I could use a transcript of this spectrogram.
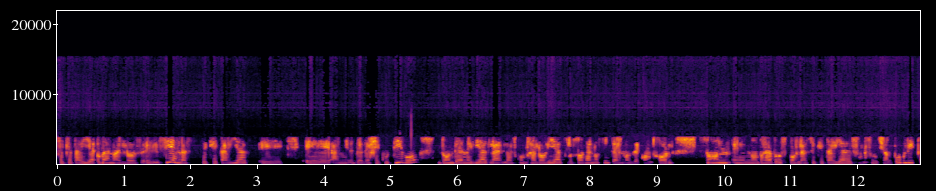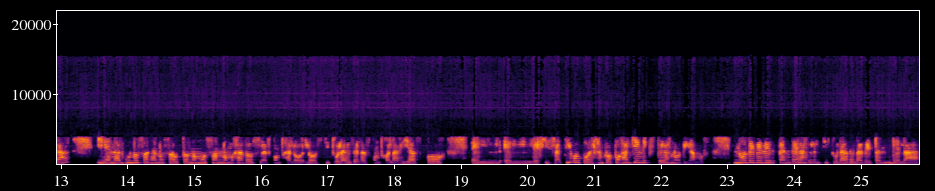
secretarías, bueno, en los, sí, en las secretarías del Ejecutivo, donde en realidad las Contralorías, los órganos internos de control son nombrados por la Secretaría de Función Pública y en algunos órganos autónomos son nombrados las los titulares de las Contralorías por el, legislativo, por ejemplo, por alguien externo, digamos. No debe depender el titular de la, de la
